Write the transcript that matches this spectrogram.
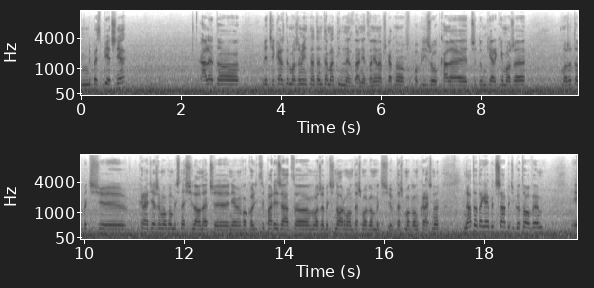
mm, bezpiecznie ale to wiecie, każdy może mieć na ten temat inne zdanie, co nie? Na przykład no, w pobliżu Calais czy Dunkierki może, może to być yy, kradzieże mogą być nasilone, czy nie wiem, w okolicy Paryża, co może być normą, też mogą być, też mogą kraść. No, na to tak jakby trzeba być gotowym. Yy,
